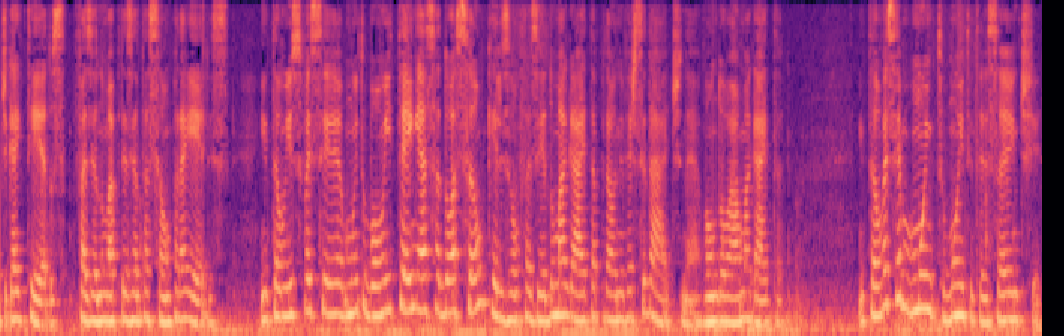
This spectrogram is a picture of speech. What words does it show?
de gaiteiros fazendo uma apresentação para eles. Então isso vai ser muito bom e tem essa doação que eles vão fazer de uma gaita para a universidade, né? Vão doar uma gaita. Então vai ser muito, muito interessante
